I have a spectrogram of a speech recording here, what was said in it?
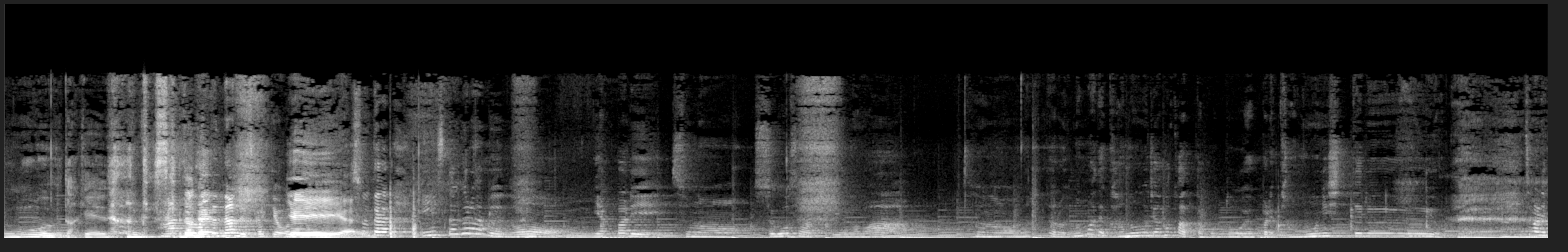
思うだけなんですけどまたま何ですか今日は？いやいやいやいや。そうだからインスタグラムのうん。やっぱりその凄さっていうのはだろう今まで可能じゃなかったことをやっぱり可能にしてるよね。つまり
